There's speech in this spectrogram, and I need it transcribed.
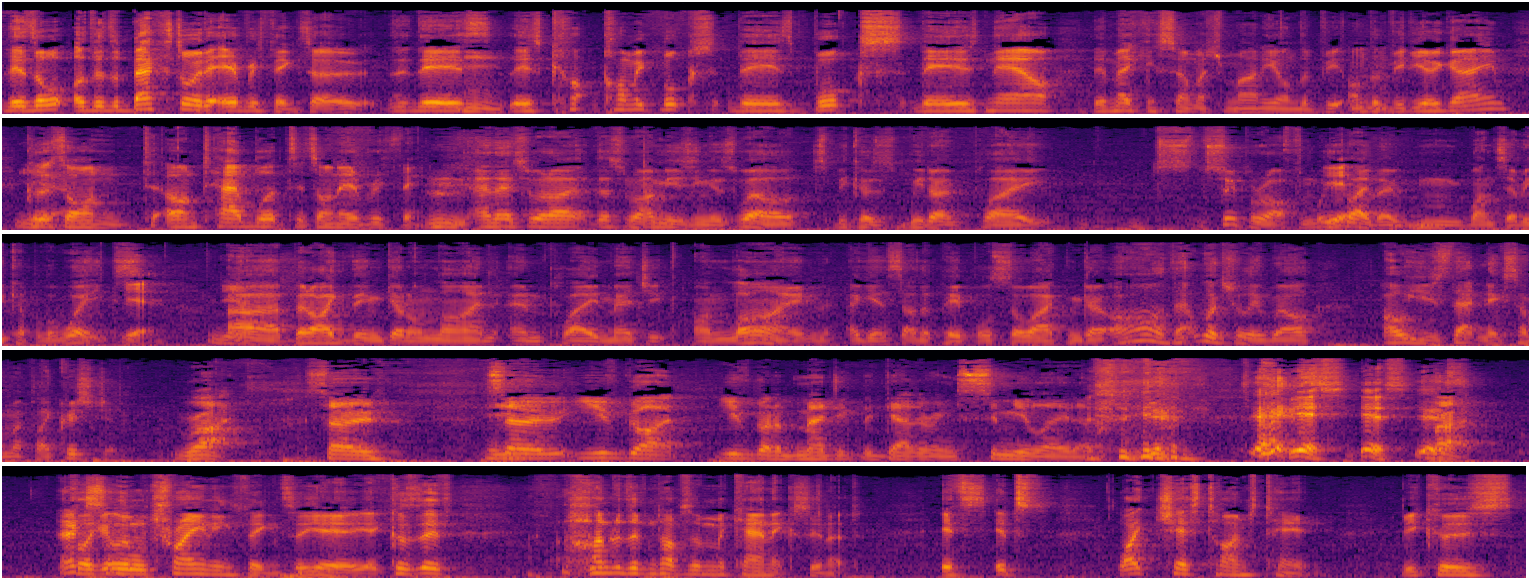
there's all, there's a backstory to everything. So there's Mm. there's co- comic books, there's books, there's now they're making so much money on the vi- on the video game because it's on t- on tablets, it's on everything. Mm, and that's what I that's what I'm using as well. It's because we don't play s- super often. We Yeah. play maybe mm, once every couple of weeks. Yeah. Yeah. Uh, but I then get online and play Magic online against other people, so I can go, oh, that works really well. I'll use that next time I play Christian. Right. So, so you've got you've got a Magic the Gathering simulator. Yes, Yes, yes, yes. Right. It's like a little training thing. So yeah, yeah, because there's hundreds of different types of mechanics in it. It's it's like chess times ten. because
